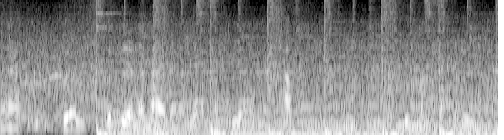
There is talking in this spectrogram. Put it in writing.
นะฮะเผื่อเพื่อนๆท่านใดนะครับอยากมาเที่ยวนะครับปิดบรรยากาศให้ดูนะครับ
